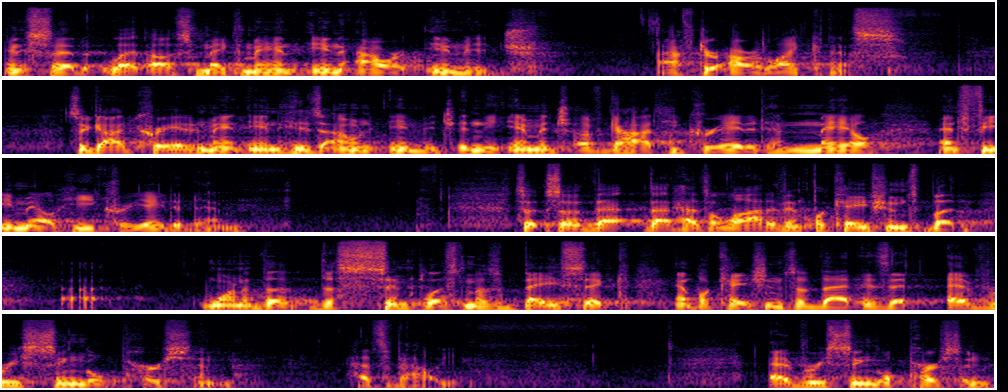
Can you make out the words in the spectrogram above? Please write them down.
And he said, Let us make man in our image, after our likeness. So God created man in his own image. In the image of God, he created him. Male and female, he created him. So, so that, that has a lot of implications, but uh, one of the, the simplest, most basic implications of that is that every single person has value. Every single person,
